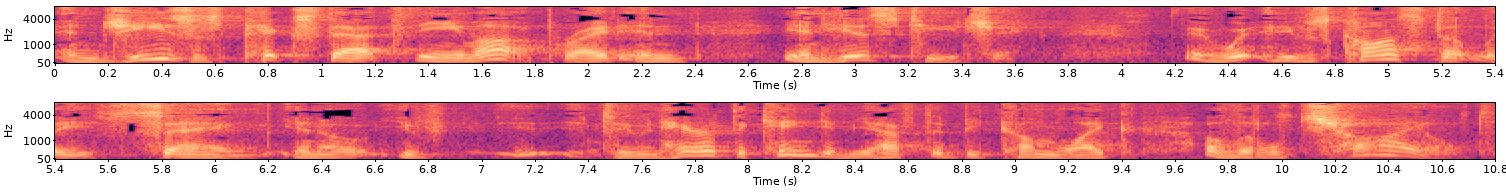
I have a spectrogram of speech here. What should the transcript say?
and Jesus picks that theme up, right? In in his teaching. He was constantly saying, you know, to inherit the kingdom, you have to become like a little child.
